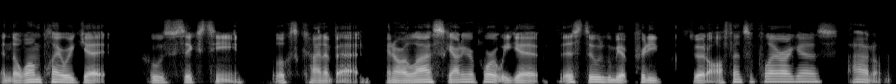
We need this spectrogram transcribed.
And the one player we get who's 16 looks kind of bad. In our last scouting report, we get this dude who be a pretty good offensive player, I guess. I don't,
